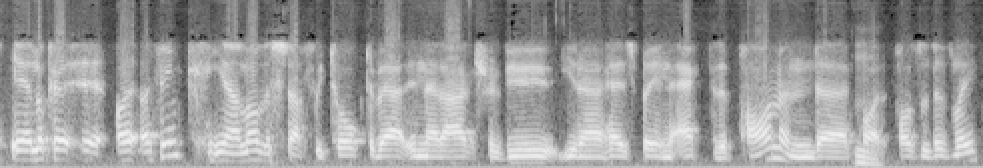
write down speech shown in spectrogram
Yeah, look, I, I think you know a lot of the stuff we talked about in that Argus review, you know, has been acted upon and uh, quite positively.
